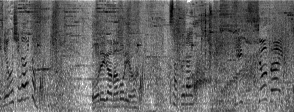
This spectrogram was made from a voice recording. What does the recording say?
治療しないと俺が守るよ。サプライズ。It's showtime! サプライズ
